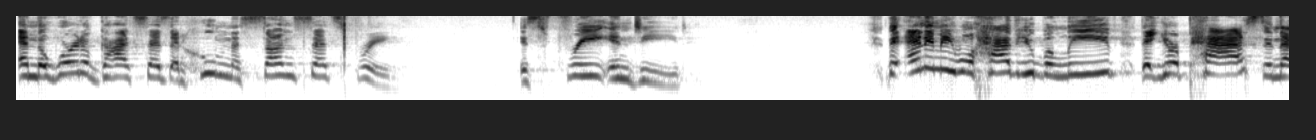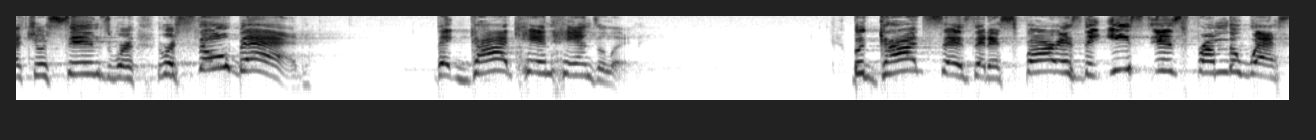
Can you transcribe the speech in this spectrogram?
And the word of God says that whom the Son sets free is free indeed. The enemy will have you believe that your past and that your sins were, were so bad that God can't handle it. But God says that as far as the east is from the west,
